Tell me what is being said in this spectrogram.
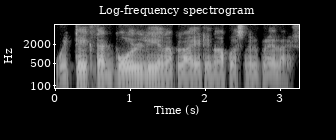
we take that boldly and apply it in our personal prayer life.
